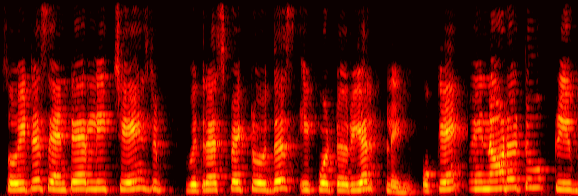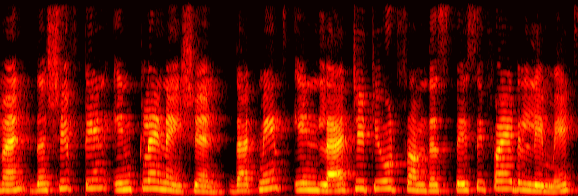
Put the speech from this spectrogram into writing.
So it is entirely changed with respect to this equatorial plane. Okay. In order to prevent the shift in inclination, that means in latitude from the specified limits,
